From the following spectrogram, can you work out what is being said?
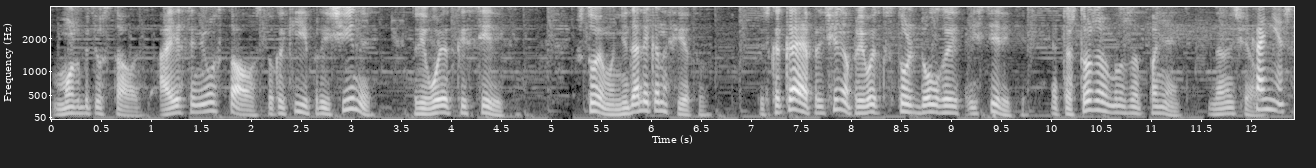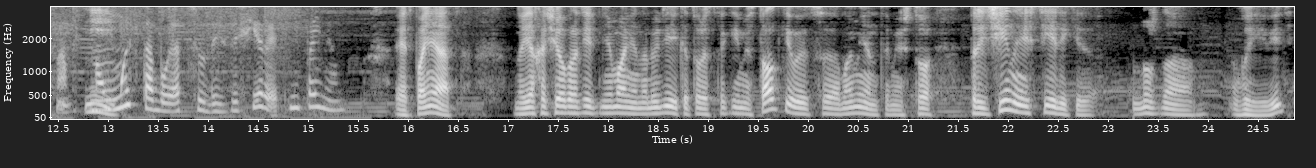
может быть усталость. А если не усталость, то какие причины приводят к истерике? Что ему, не дали конфету? То есть какая причина приводит к столь долгой истерике? Это же тоже нужно понять для начала. Конечно. Но мы с тобой отсюда из эфира это не поймем. Это понятно. Но я хочу обратить внимание на людей, которые с такими сталкиваются моментами, что причины истерики нужно выявить,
